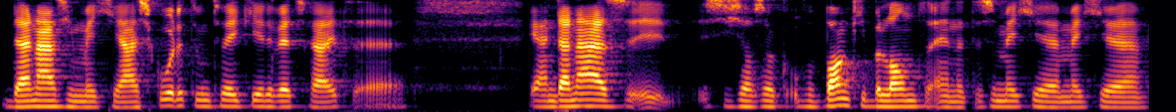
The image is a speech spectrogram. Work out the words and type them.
Daarna is hij een beetje, ja, hij scoorde toen twee keer de wedstrijd. Eh, ja, en daarna is, eh, is hij zelfs ook op een bankje beland en het is een beetje, een beetje, een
